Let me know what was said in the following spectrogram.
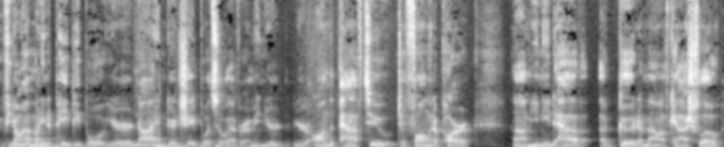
if you don't have money to pay people you're not in good shape whatsoever. I mean you're you're on the path to to falling apart. Um, you need to have a good amount of cash flow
